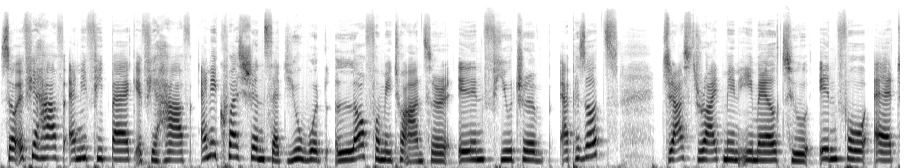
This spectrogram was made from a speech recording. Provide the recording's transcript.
So if you have any feedback, if you have any questions that you would love for me to answer in future episodes, just write me an email to info at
